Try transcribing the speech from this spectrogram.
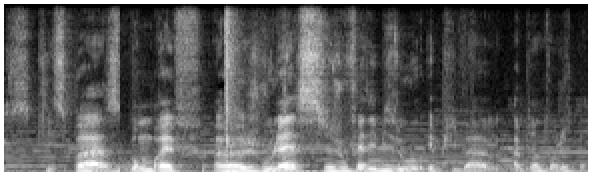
ce qui se passe. Bon bref, je vous laisse, je vous fais des bisous et puis bah à bientôt j'espère.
